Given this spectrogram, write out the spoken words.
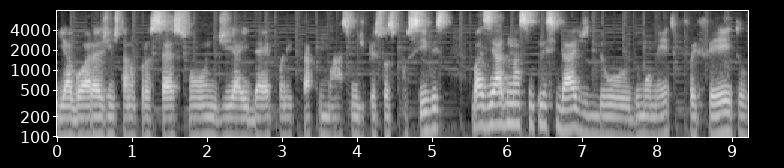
E agora a gente está no processo onde a ideia é conectar com o máximo de pessoas possíveis, baseado na simplicidade do, do momento que foi feito,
